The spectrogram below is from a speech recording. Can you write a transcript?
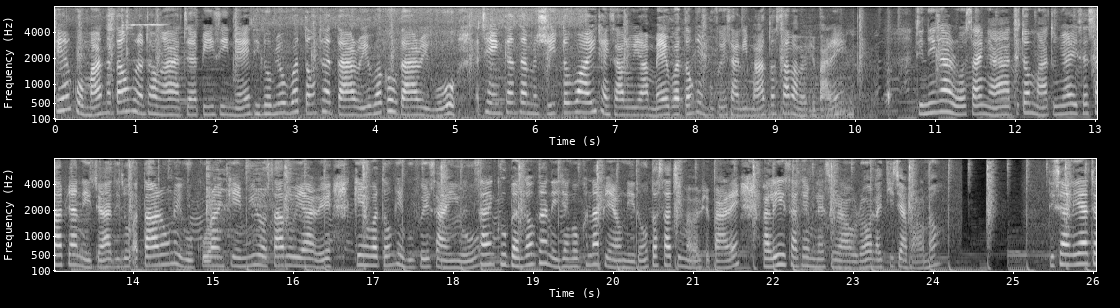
တရက်ကိုမှ29,500ကျပ်ပြီးစီနဲ့ဒီလိုမျိုးဝက်သုံးထက်သားတွေဝက်ကုတ်သားတွေကိုအချိန်ကန့်သက်မရှိတဝါးကြီးထိုင်စားလို့ရမယ်ဝက်သုံးခင်ဘူဖေးဆိုင်လေးမှာသွားစားမှာပဲဖြစ်ပါတယ်ဒီနေ့ကတော့ဆိုင်က TikTok မှာသူများတွေဆက်စားပြနေကြဒီလိုအသားတုံးတွေကိုကိုယ်တိုင်กินပြီးတော့စားလို့ရတဲ့ကင်ဝတ်သုံးခင်ဘူဖေးဆိုင်ကိုဆိုင်ကူဘန်ကောက်ကနေရန်ကုန်ခဏပြန်ရောက်နေတော့သွားစားကြည့်မှာပဲဖြစ်ပါတယ်။ဗာလေးစားခဲ့မလဲဆိုတာကိုတော့လိုက်ကြည့်ကြပါဦးနော်။ ဒီဆိုင်လေးကကြ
